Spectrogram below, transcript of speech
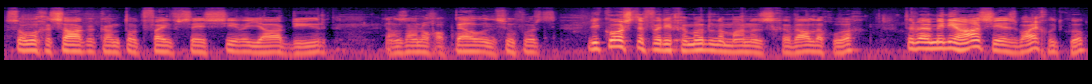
sommige sake kan tot 5, 6, 7 jaar duur. Dan is daar nog appel en so voort. Die koste vir die gemiddelde man is geweldig hoog, terwyl mediasie is baie goedkoop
